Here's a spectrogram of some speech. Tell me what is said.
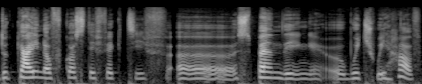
the kind of cost-effective uh, spending uh, which we have.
